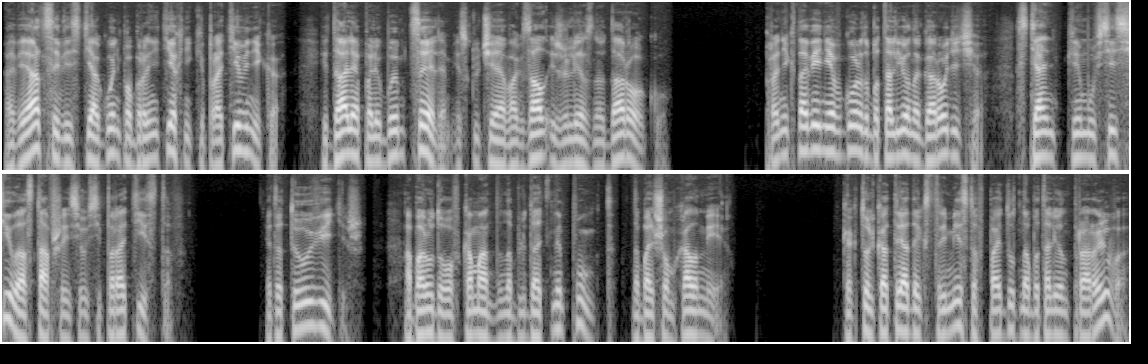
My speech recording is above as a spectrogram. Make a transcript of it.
Авиации вести огонь по бронетехнике противника и далее по любым целям, исключая вокзал и железную дорогу. Проникновение в город батальона Городича стянет к нему все силы, оставшиеся у сепаратистов. Это ты увидишь, оборудовав командно-наблюдательный пункт на Большом холме. Как только отряды экстремистов пойдут на батальон прорыва,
